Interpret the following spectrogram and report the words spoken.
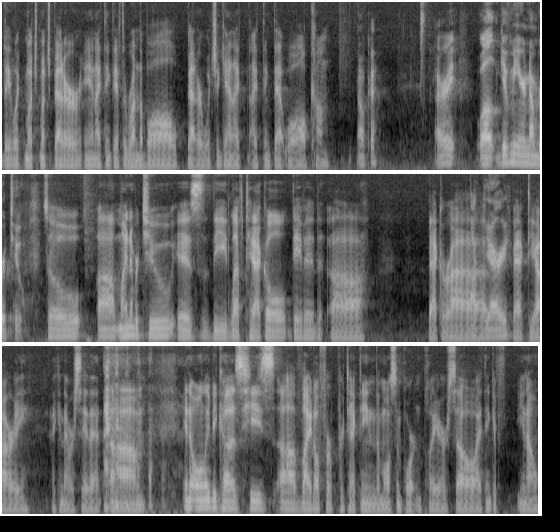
they looked much much better, and I think they have to run the ball better, which again I I think that will all come. Okay. All right. Well, give me your number two. So uh, my number two is the left tackle David uh, Bakhara Bakhtiari? Bakhtiari. I can never say that, um, and only because he's uh, vital for protecting the most important player. So I think if you know,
